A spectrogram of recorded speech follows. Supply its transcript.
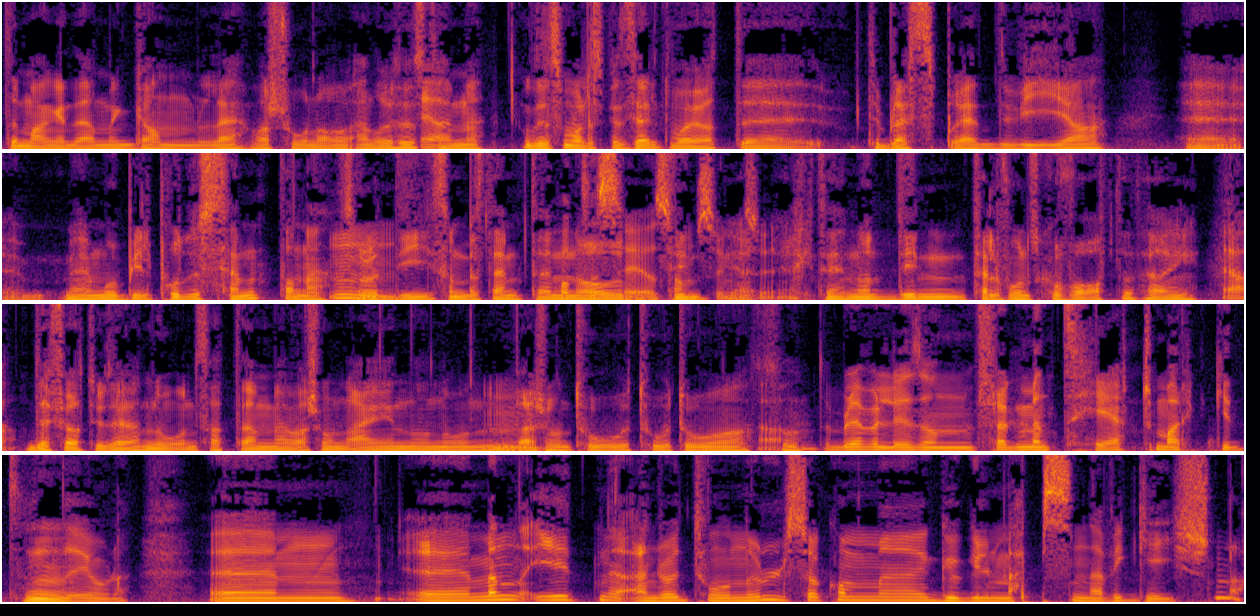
det mange der med gamle versjoner av Android-systemet. Og det som var litt spesielt, var jo at eh, det ble spredd via med mobilprodusentene. Så det var Mm. de som bestemte når din, riktig, når din telefon skulle få oppdatering. Ja. Det førte jo til at noen satt der med versjon 1 og noen Mm. versjon 2, 2, 2 og Ja, det ble veldig sånn fragmentert marked. Mm. Det gjorde det. Um, uh, men i Android 2.0 så kom eh, Google Maps Navigation. da.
